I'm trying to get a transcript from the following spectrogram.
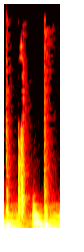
Thank you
